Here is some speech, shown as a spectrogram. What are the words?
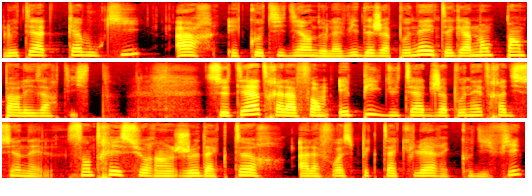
Le théâtre kabuki, art et quotidien de la vie des Japonais, est également peint par les artistes. Ce théâtre est la forme épique du théâtre japonais traditionnel, centré sur un jeu d'acteurs à la fois spectaculaire et codifié.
